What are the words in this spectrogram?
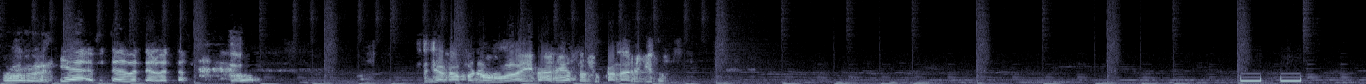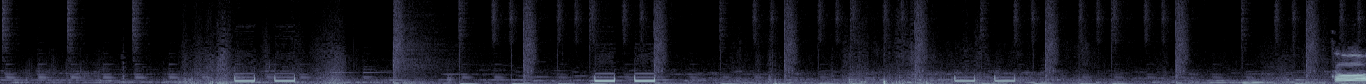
Oh, ya betul betul betul. Tuh. Sejak kapan lu mulai nari atau suka nari gitu? Tuh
